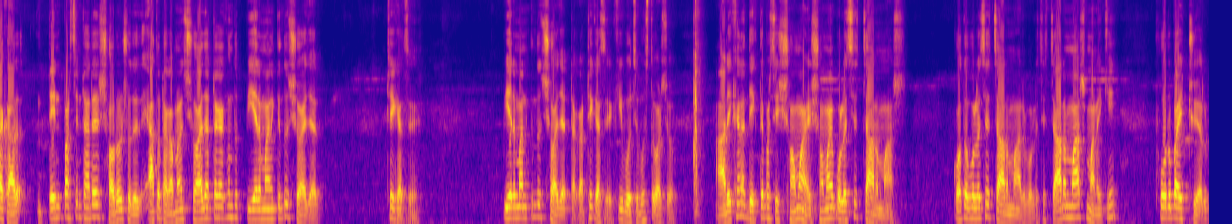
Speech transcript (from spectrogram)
টাকার টেন পার্সেন্ট হারে সরল সুদে এত টাকা মানে ছ হাজার টাকা কিন্তু পি এর মান কিন্তু ছ হাজার। ঠিক আছে। পি এর মান কিন্তু ছ হাজার টাকা, ঠিক আছে, কি বলছে বুঝতে পারছ? আর এখানে দেখতে পাচ্ছি সময় সময় বলেছে চার মাস। কত বলেছে? চার মাস বলেছে। চার মাস মানে কি? ফোর বাই টুয়েলভ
